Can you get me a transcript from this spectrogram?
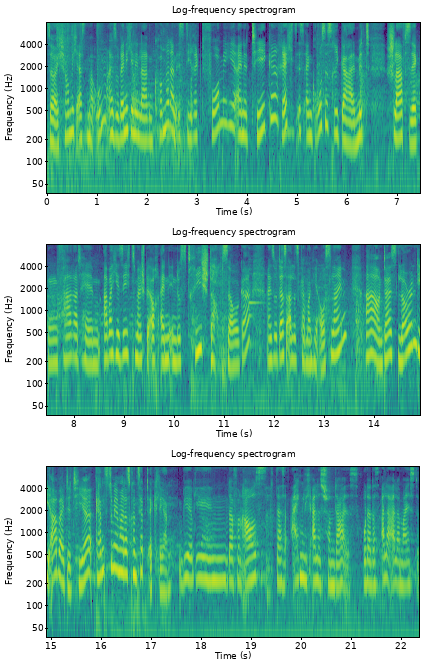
So, ich schaue mich erstmal um. Also wenn ich in den Laden komme, dann ist direkt vor mir hier eine Theke. Rechts ist ein großes Regal mit Schlafsäcken, Fahrradhelmen. Aber hier sehe ich zum Beispiel auch einen Industriestaubsauger. Also das alles kann man hier ausleihen. Ah, und da ist Lauren, die arbeitet hier. Kannst du mir mal das Konzept erklären? Wir gehen davon aus, dass eigentlich alles schon da ist. Oder das aller, allermeiste.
